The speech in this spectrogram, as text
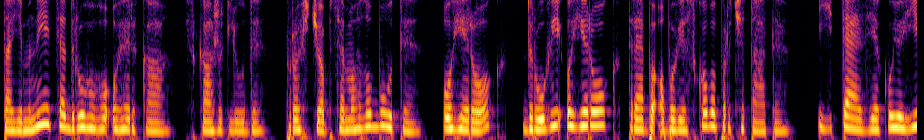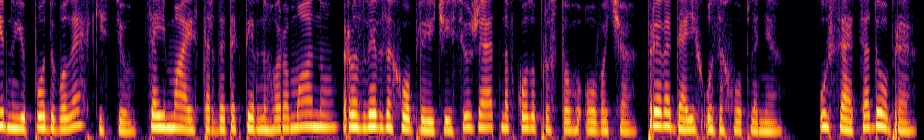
Таємниця другого огірка, скажуть люди. Про що б це могло бути? Огірок, другий огірок треба обов'язково прочитати. І те, з якою гідною подиву легкістю цей майстер детективного роману розвив захоплюючий сюжет навколо простого овоча, приведе їх у захоплення. Усе це добре.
